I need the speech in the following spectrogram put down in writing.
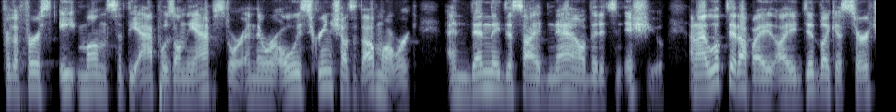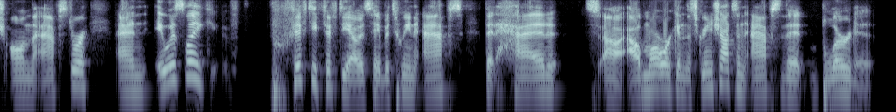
for the first eight months that the app was on the App Store, and there were always screenshots of the album artwork. And then they decide now that it's an issue. And I looked it up. I, I did like a search on the App Store, and it was like 50 50, I would say, between apps that had uh, album artwork in the screenshots and apps that blurred it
